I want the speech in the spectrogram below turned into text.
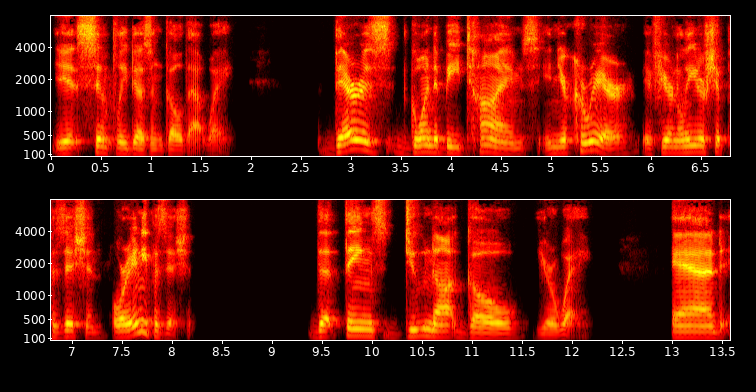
It simply doesn't go that way. There is going to be times in your career, if you're in a leadership position or any position, that things do not go your way. And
